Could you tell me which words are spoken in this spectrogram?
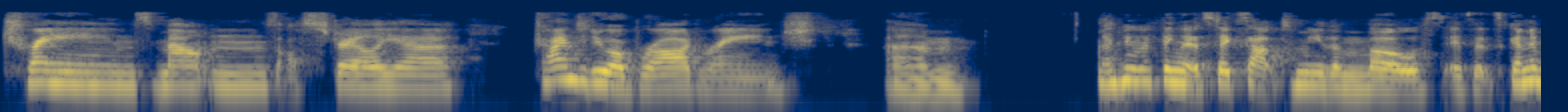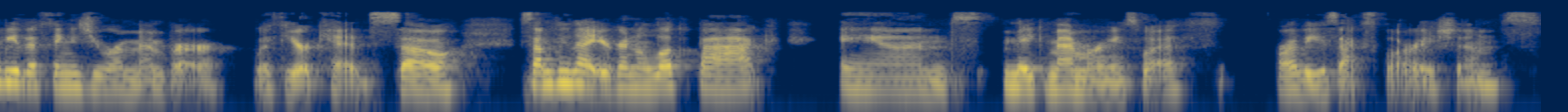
trains, mountains, Australia, trying to do a broad range. Um, I think the thing that sticks out to me the most is it's going to be the things you remember with your kids. So something that you're going to look back and make memories with are these explorations.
